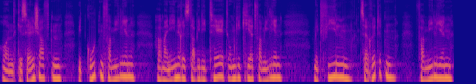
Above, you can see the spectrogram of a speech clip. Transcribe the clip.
Und Gesellschaften mit guten Familien haben eine innere Stabilität. Umgekehrt Familien mit vielen zerrütteten Familien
